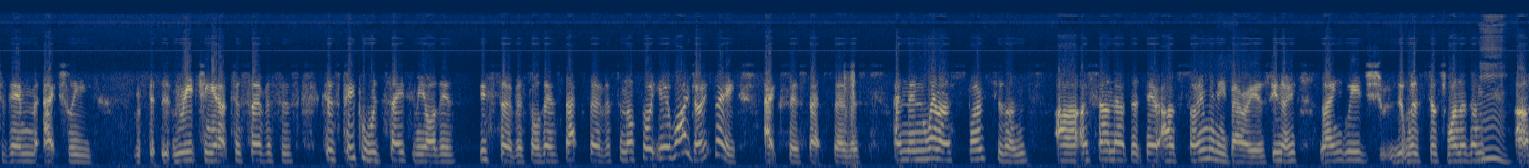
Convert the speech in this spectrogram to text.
to them actually reaching out to services because people would say to me, oh, there's this service or there's that service. And I thought, yeah, why don't they access that service? And then when I spoke to them, uh, I found out that there are so many barriers. You know, language was just one of them, uh,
